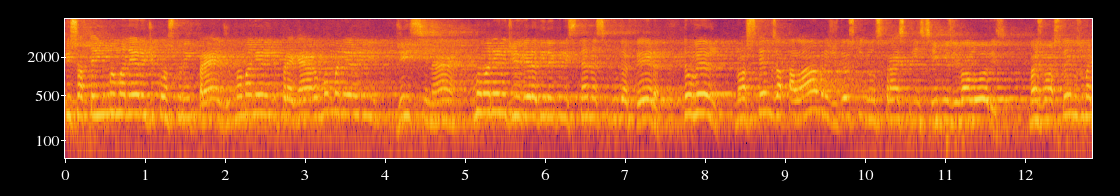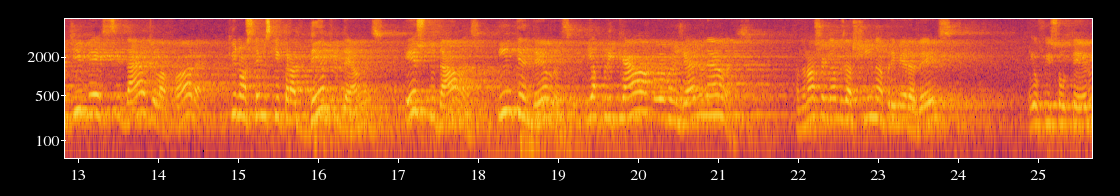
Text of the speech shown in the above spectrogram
que só tem uma maneira de construir prédio, uma maneira de pregar, uma maneira de, de ensinar, uma maneira de viver a vida cristã na segunda-feira. Então veja, nós temos a palavra de Deus que nos traz princípios e valores, mas nós temos uma diversidade lá fora que nós temos que ir para dentro delas, estudá-las, entendê-las e aplicar o Evangelho nelas. Quando nós chegamos à China a primeira vez, eu fui solteiro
